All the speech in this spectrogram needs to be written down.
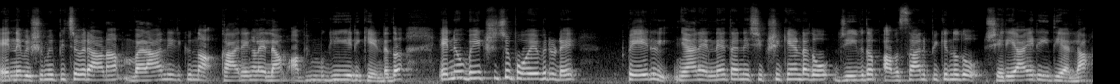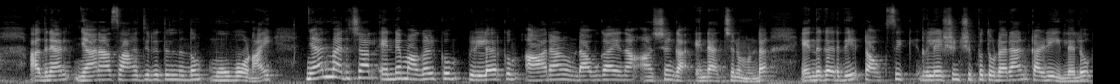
എന്നെ വിഷമിപ്പിച്ചവരാണ് വരാനിരിക്കുന്ന കാര്യങ്ങളെല്ലാം അഭിമുഖീകരിക്കേണ്ടത്. എന്നെ ഉപേക്ഷിച്ചു പോയവരുടെ പേരിൽ ഞാൻ എന്നെ തന്നെ ശിക്ഷിക്കേണ്ടതോ ജീവിതം അവസാനിപ്പിക്കുന്നതോ ശരിയായ രീതിയല്ല. അതിനാൽ ഞാൻ ആ സാഹചര്യത്തിൽ നിന്നും മൂവ് ഓണായി ഞാൻ മരിച്ചാൽ എന്റെ മകൾക്കും പിള്ളേർക്കും ആരാണ് ഉണ്ടാവുക എന്ന ആശങ്ക എന്റെ അച്ഛനുമുണ്ട്. എന്ന് കരുതി ടോക്സിക് റിലേഷൻഷിപ്പ് തുടരാൻ കഴിയില്ലല്ലോ.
